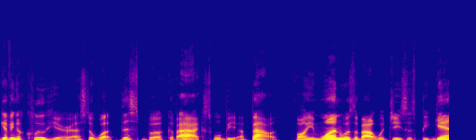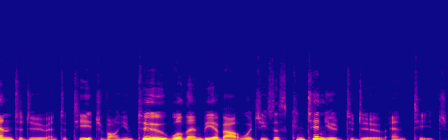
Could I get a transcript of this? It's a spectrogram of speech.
giving a clue here as to what this book of Acts will be about. Volume 1 was about what Jesus began to do and to teach. Volume 2 will then be about what Jesus continued to do and teach.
